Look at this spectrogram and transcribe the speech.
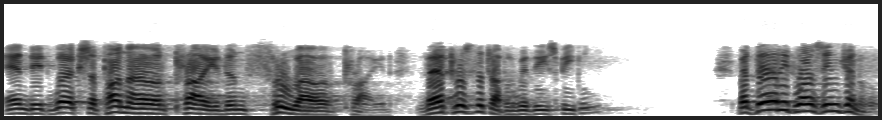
And it works upon our pride and through our pride. That was the trouble with these people. But there it was in general.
